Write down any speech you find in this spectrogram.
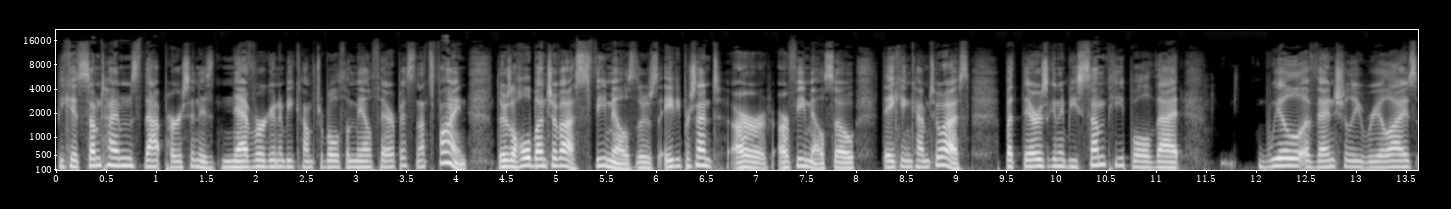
because sometimes that person is never going to be comfortable with a male therapist and that's fine. There's a whole bunch of us females. There's 80% are are female so they can come to us. But there's going to be some people that will eventually realize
